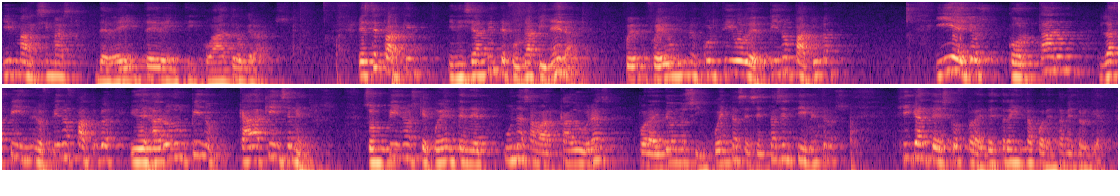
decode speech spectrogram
y máximas de 20-24 grados. Este parque Inicialmente fue una pinera, fue, un cultivo de pino pátula y ellos cortaron las los pinos pátula y dejaron un pino cada 15 metros. Son pinos que pueden tener unas abarcaduras por ahí de unos 50, 60 centímetros, gigantescos por ahí de 30 o 40 metros de alto.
